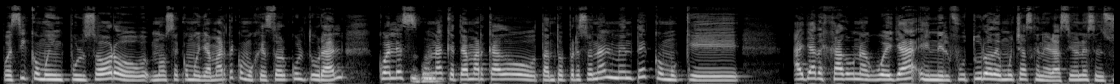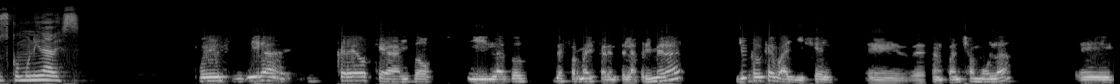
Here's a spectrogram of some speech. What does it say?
pues sí, como impulsor o no sé cómo llamarte, como gestor cultural? ¿Cuál es una que te ha marcado tanto personalmente como que haya dejado una huella en el futuro de muchas generaciones en sus comunidades? Pues mira, creo que hay dos y las dos de forma diferente. La primera, yo creo que Valligel, eh, de San Juan Chamula, eh,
